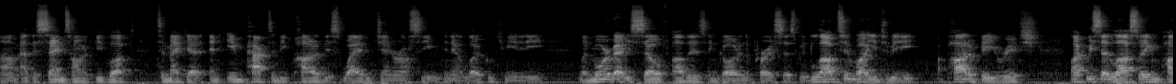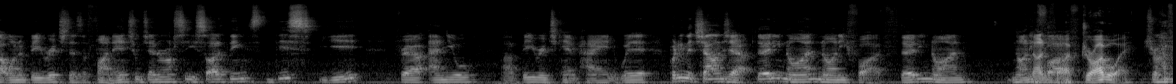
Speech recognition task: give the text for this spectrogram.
Um, at the same time, if you'd like to make a, an impact and be part of this wave of generosity within our local community, learn more about yourself, others, and God in the process. We'd love to invite you to be a part of Be Rich. Like we said last week in part one of Be Rich, there's a financial generosity side of things. This year, for our annual uh, Be Rich campaign, we're putting the challenge out thirty nine ninety five. Thirty nine ninety 95. five Drive away. drive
